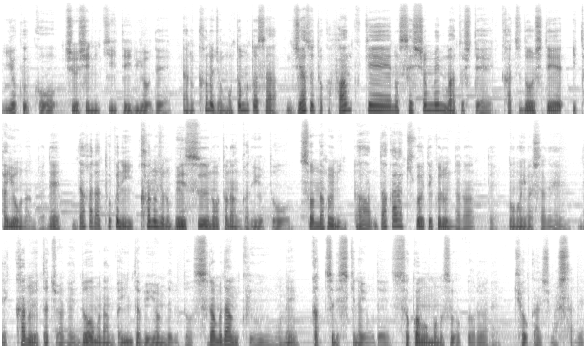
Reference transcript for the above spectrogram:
よくこう中心に聴いているようで、あの彼女もともとさ、ジャズとかファンク系のセッションメンバーとして活動していたようなんだよね。だから特に彼女のベースの音なんかで言うと、そんな風に、ああだから聞こえてくるんだなって思いましたね。で、彼女たちはね、どうもなんかインタビュー読んでると、スラムダンクもね、がっつり好きなようで、そこもものすごく俺はね、共感しましたね。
